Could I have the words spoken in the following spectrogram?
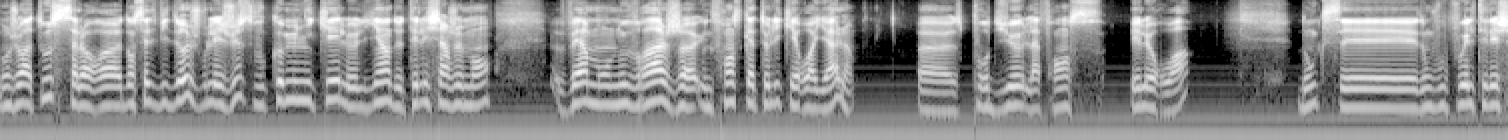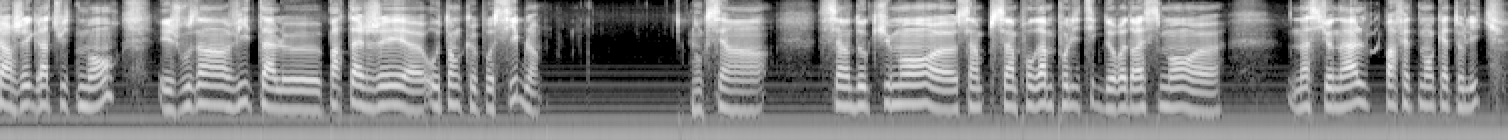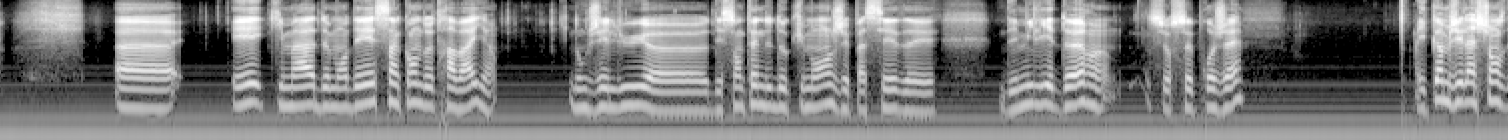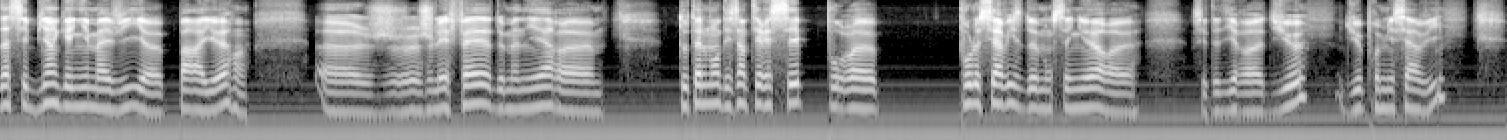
Bonjour à tous, alors euh, dans cette vidéo je voulais juste vous communiquer le lien de téléchargement vers mon ouvrage Une France catholique et royale euh, pour Dieu, la France et le roi. Donc c'est donc vous pouvez le télécharger gratuitement et je vous invite à le partager euh, autant que possible. Donc c'est un document, c'est un, programme politique de redressement national, parfaitement catholique, euh, et qui m'a demandé 5 ans de travail. Donc j'ai lu euh, des centaines de documents, j'ai passé des, milliers d'heures sur ce projet. Et comme j'ai la chance d'assez bien gagner ma vie euh, par ailleurs, je, l'ai fait de manière totalement désintéressée pour, pour le service de mon Seigneur c'est-à-dire euh, Dieu, Dieu premier servi,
